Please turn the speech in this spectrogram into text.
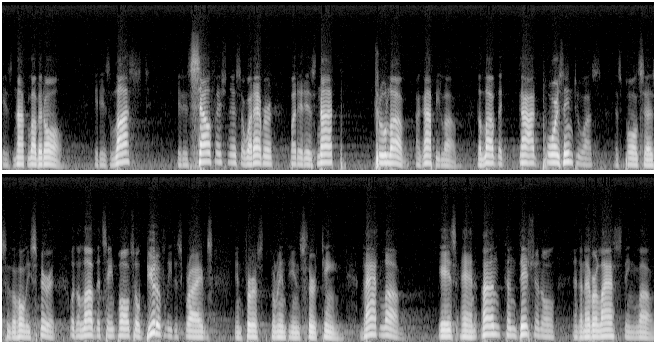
is not love at all. It is lust, it is selfishness, or whatever, but it is not true love, agape love, the love that God pours into us, as Paul says, through the Holy Spirit, or the love that St. Paul so beautifully describes in 1 Corinthians 13. That love is an unconditional and an everlasting love.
